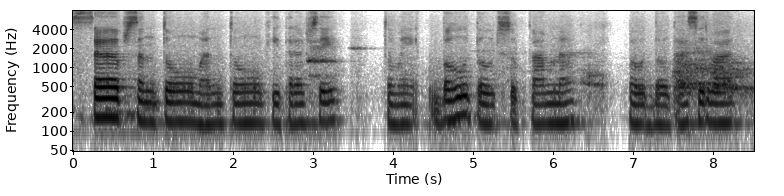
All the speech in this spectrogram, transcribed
सब संतों महंतों की तरफ़ से तुम्हें बहुत बहुत शुभकामना बहुत बहुत आशीर्वाद।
